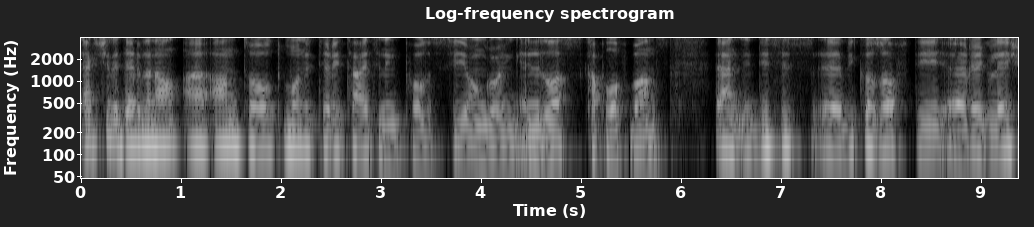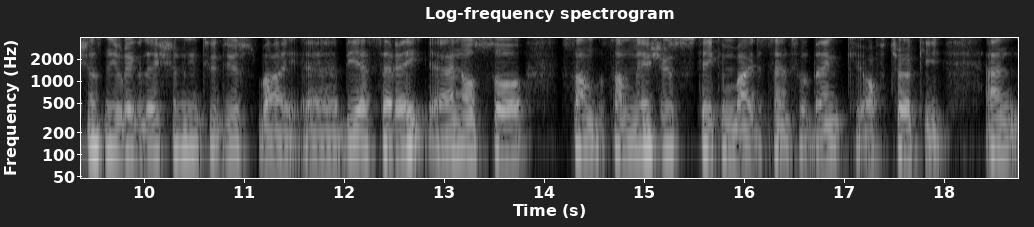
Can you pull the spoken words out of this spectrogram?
Actually, there is an un- uh, untold monetary tightening policy ongoing in the last couple of months. And this is uh, because of the uh, regulations, new regulation introduced by uh, BSRA, and also some some measures taken by the Central Bank of Turkey, and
